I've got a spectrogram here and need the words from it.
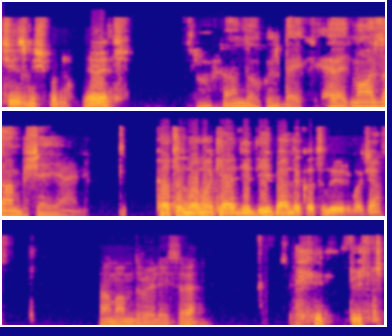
Çizmiş bunu. Evet. 99 belki. Evet muazzam bir şey yani. Katılmamak elde değil. Ben de katılıyorum hocam. Tamamdır öyleyse. Peki.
